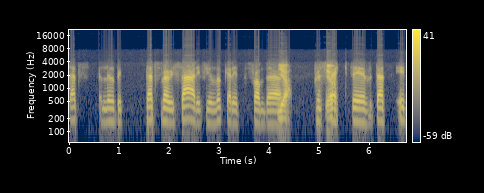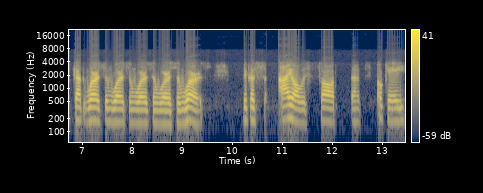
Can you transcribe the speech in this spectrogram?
that's a little bit that's very sad if you look at it from the Yeah. perspective that it got worse and worse and worse and worse and worse. Because I always thought that okay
